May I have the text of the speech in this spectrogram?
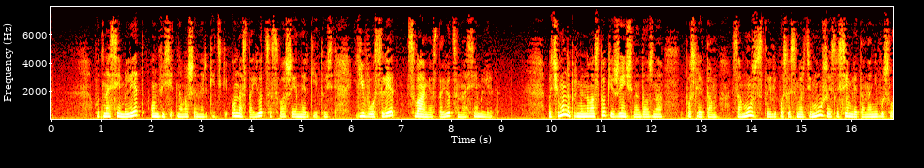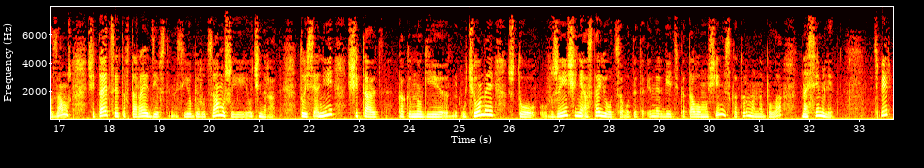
Вот на 7 лет он висит на вашей энергетике, он остается с вашей энергией, то есть его след с вами остается на 7 лет. Почему, например, на Востоке женщина должна после там замужества или после смерти мужа, если 7 лет она не вышла замуж, считается это вторая девственность. Ее берут замуж и ей очень рады. То есть они считают, как и многие ученые, что в женщине остается вот эта энергетика того мужчины, с которым она была на 7 лет. Теперь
